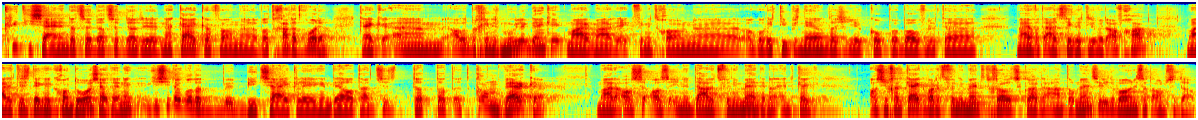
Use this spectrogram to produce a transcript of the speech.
kritisch zijn en dat ze, dat ze er naar kijken van eh, wat gaat het worden. Kijk, ehm, al het begin is moeilijk, denk ik. Maar, maar ik vind het gewoon eh, ook wel weer typisch Nederland als je je kop eh, boven het mij wat uitsteekt dat die wordt afgehakt. Maar het is denk ik gewoon doorzetten. En je ziet ook wel dat beatcycling en delta, dat, dat het kan werken. Maar als, als inderdaad het fundament. En, en kijk, als je gaat kijken waar het fundament het grootst is qua aantal mensen die er wonen, is dat Amsterdam.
